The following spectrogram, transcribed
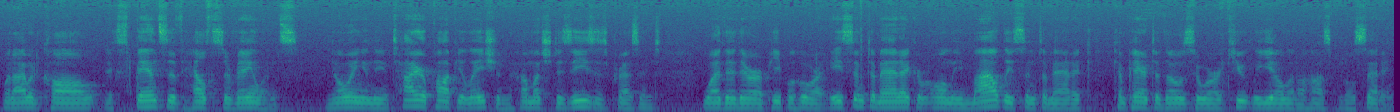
what I would call expansive health surveillance, knowing in the entire population how much disease is present, whether there are people who are asymptomatic or only mildly symptomatic compared to those who are acutely ill in a hospital setting.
